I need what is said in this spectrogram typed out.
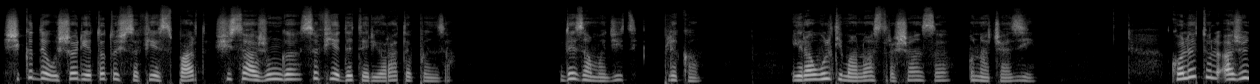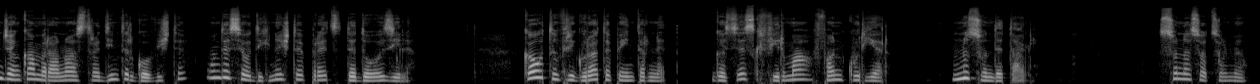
și cât de ușor e totuși să fie spart și să ajungă să fie deteriorată pânza. Dezamăgiți, plecăm. Era ultima noastră șansă în acea zi. Coletul ajunge în camera noastră din Târgoviște, unde se odihnește preț de două zile. Caut înfrigurată pe internet. Găsesc firma Fan Courier. Nu sunt detalii. Sună soțul meu.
